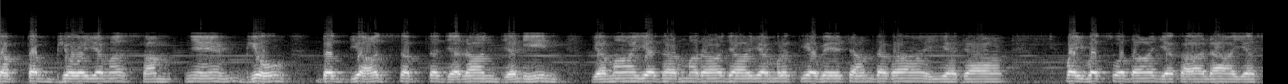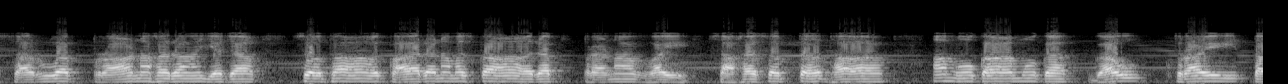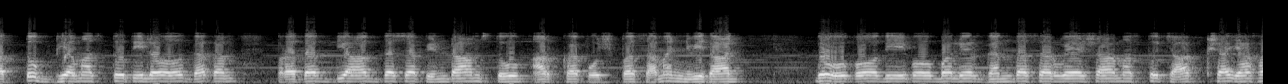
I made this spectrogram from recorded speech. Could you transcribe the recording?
सप्तभ्योऽयमसंज्ञेभ्यो दद्याः सप्तजलाञ्जलीन्। यमाय धर्मराजाय मृत्यवे चान्दकाय च वैवस्वदाय कालाय सर्वप्राणहराय च स्वधाकारनमस्कारप्रणवै सह सप्तधा अमुकामुकगौ त्रय तत्तुभ्यमस्तु तिलोदकम् प्रदद्याद्दशपिण्डांस्तु अर्कपुष्पसमन्वितान् धूपो दीपो बलिर्गन्ध सर्वेषामस्तु चाक्षयः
